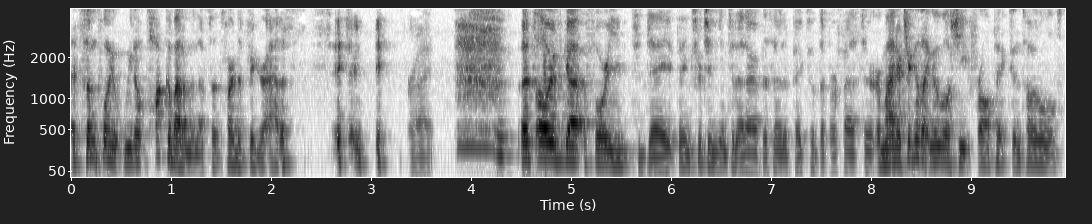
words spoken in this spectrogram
At some point, we don't talk about them enough, so it's hard to figure out how to say their names. Right. That's all we've got for you today. Thanks for tuning in to another episode of Picks with the Professor. Reminder: check out that Google sheet for all picks and totals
